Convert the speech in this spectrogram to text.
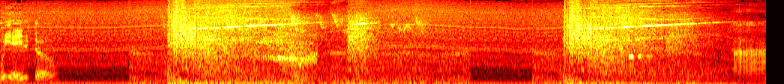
오예 1등. 아,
